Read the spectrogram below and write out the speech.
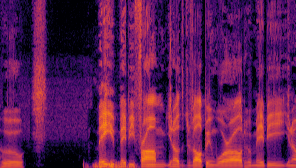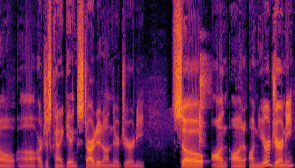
who may maybe from you know the developing world, who maybe you know uh, are just kind of getting started on their journey. So on on on your journey,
